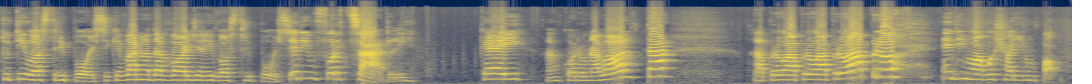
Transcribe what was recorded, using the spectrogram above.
tutti i vostri polsi, che vanno ad avvolgere i vostri polsi e rinforzarli. Ok? Ancora una volta. Apro, apro, apro, apro e di nuovo sciogli un po'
